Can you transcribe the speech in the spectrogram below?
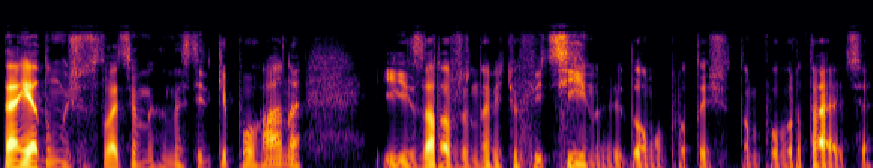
Та я думаю, що ситуація в них настільки погана, і зараз вже навіть офіційно відомо про те, що там повертаються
